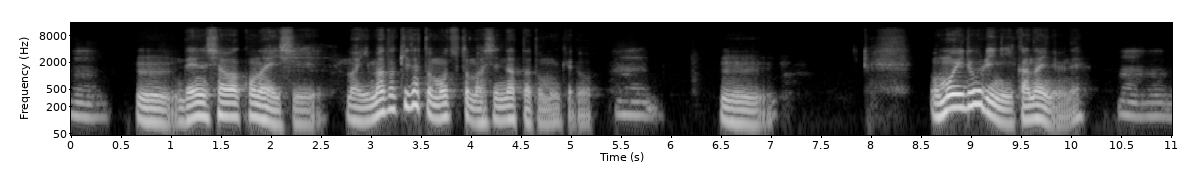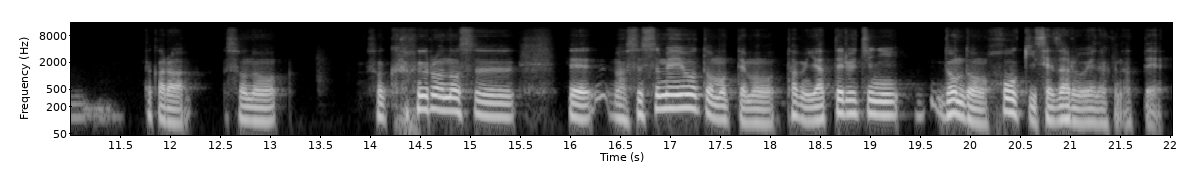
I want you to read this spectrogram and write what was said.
うん。うん、電車は来ないし、まあ今時だともうちょっとマシになったと思うけど、うん。うん、思い通りにいかないのよね。うん。うん。だから、その、そのクロノスで、まあ、進めようと思っても、多分やってるうちにどんどん放棄せざるを得なくなって、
